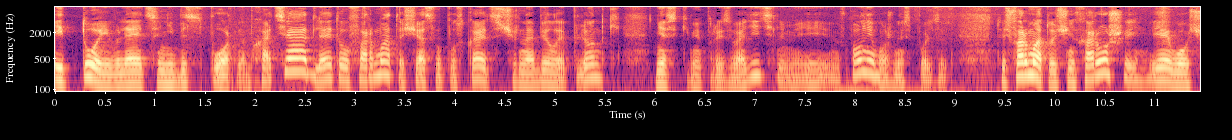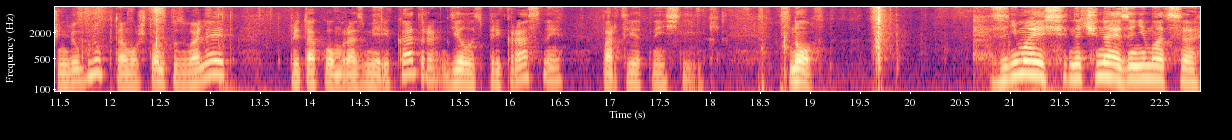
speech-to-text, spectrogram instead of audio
и то является не бесспорным. Хотя для этого формата сейчас выпускаются черно-белые пленки несколькими производителями, и вполне можно использовать. То есть формат очень хороший, я его очень люблю, потому что он позволяет при таком размере кадра делать прекрасные портретные снимки. Но занимаясь, начиная заниматься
